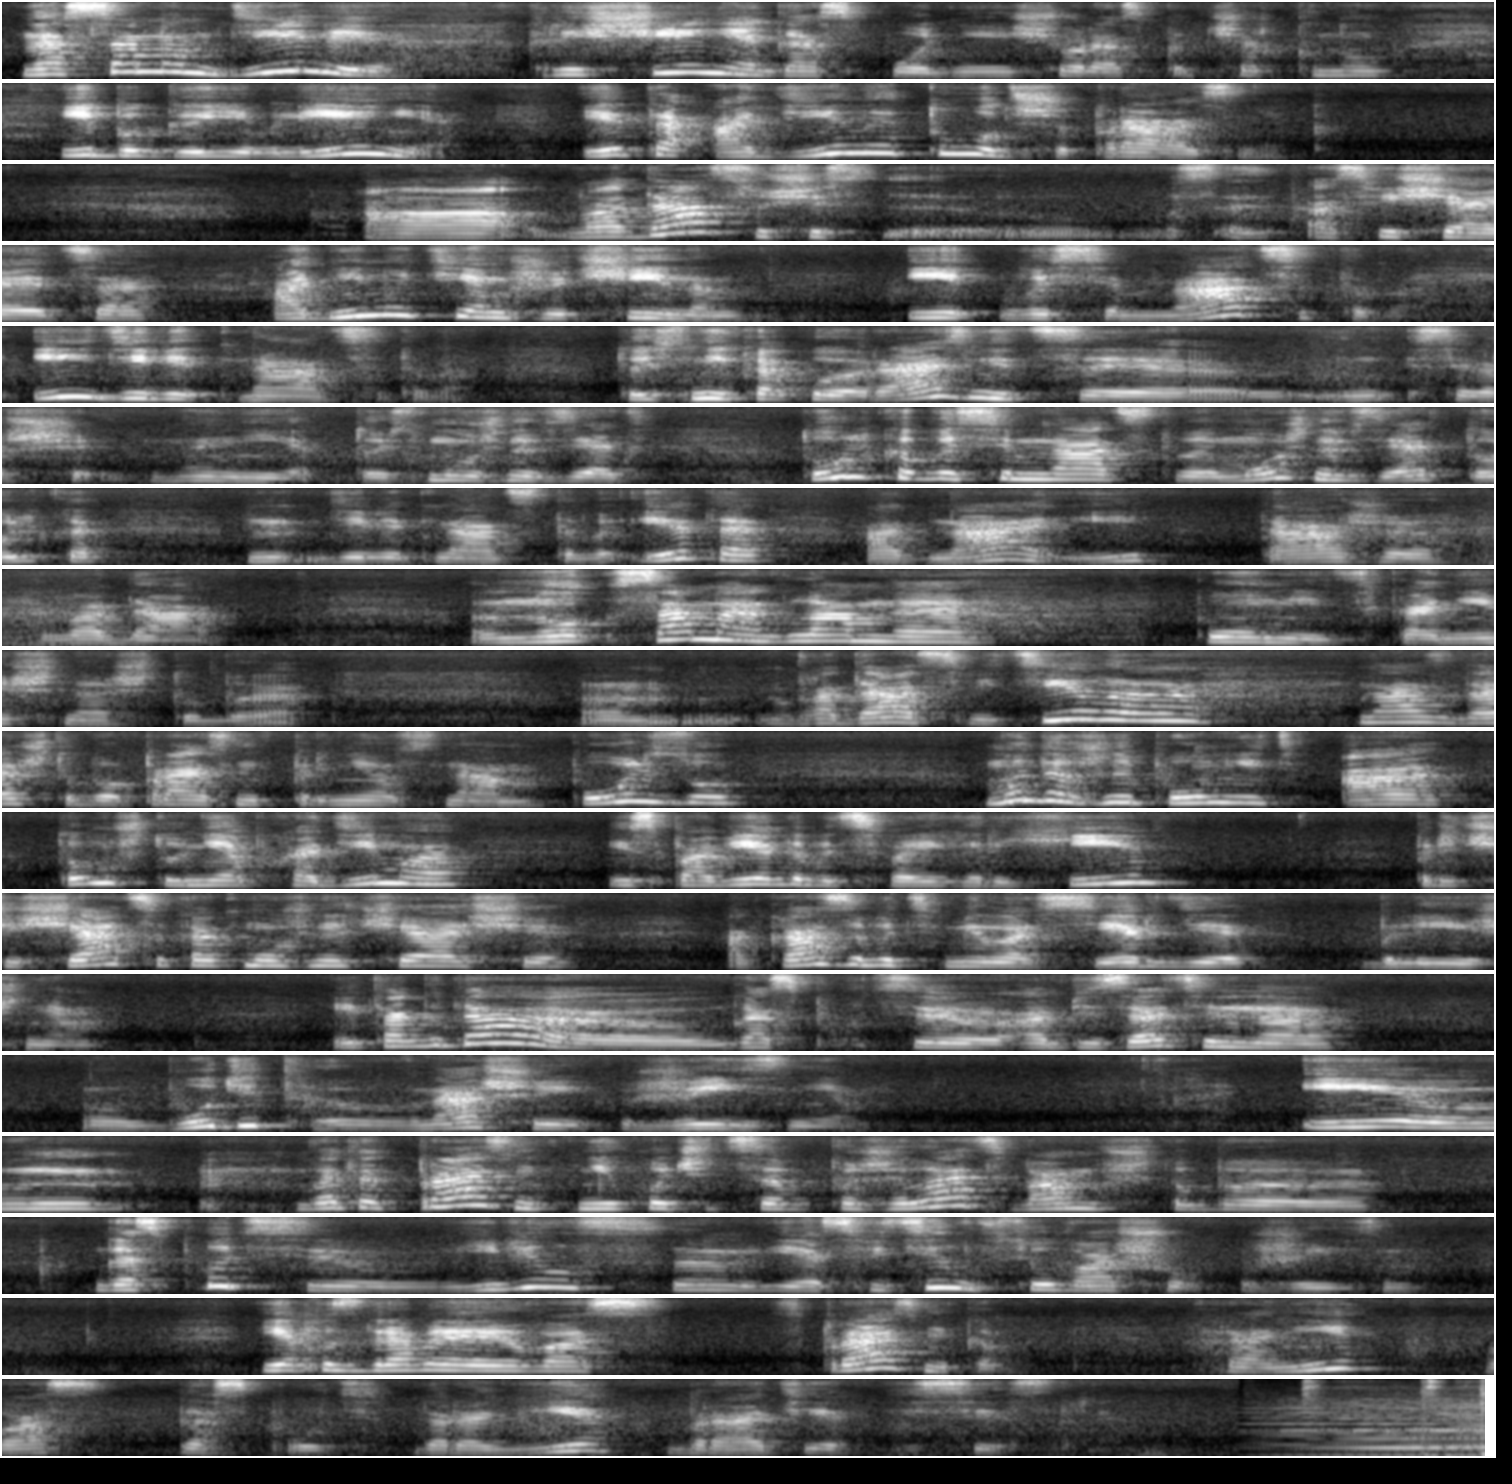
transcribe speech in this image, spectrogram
На самом деле крещение Господне, еще раз подчеркну, и богоявление – это один и тот же праздник. А вода суще... освещается одним и тем же чином и 18 и 19 -го. То есть никакой разницы совершенно нет. То есть можно взять только 18 и можно взять только 19 -го. Это одна и та же вода. Но самое главное помнить, конечно, чтобы эм, вода осветила нас, да, чтобы праздник принес нам пользу, мы должны помнить о том, что необходимо исповедовать свои грехи, причащаться как можно чаще, оказывать милосердие ближним. И тогда Господь обязательно будет в нашей жизни. И в этот праздник мне хочется пожелать вам, чтобы Господь э, явился и осветил всю вашу жизнь. Я поздравляю вас с праздником. Храни вас Господь, дорогие братья и сестры.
